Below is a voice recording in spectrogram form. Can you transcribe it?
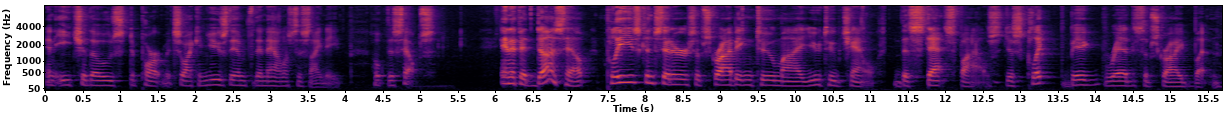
in each of those departments. So I can use them for the analysis I need. Hope this helps. And if it does help, please consider subscribing to my YouTube channel, The Stats Files. Just click the big red subscribe button.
